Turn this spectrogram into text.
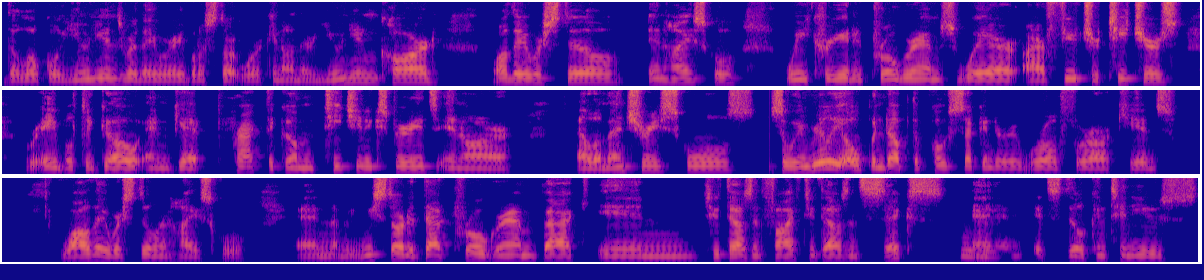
the local unions where they were able to start working on their union card while they were still in high school. We created programs where our future teachers were able to go and get practicum teaching experience in our elementary schools. So we really opened up the post secondary world for our kids while they were still in high school. And I mean, we started that program back in 2005, 2006, mm-hmm. and it still continues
